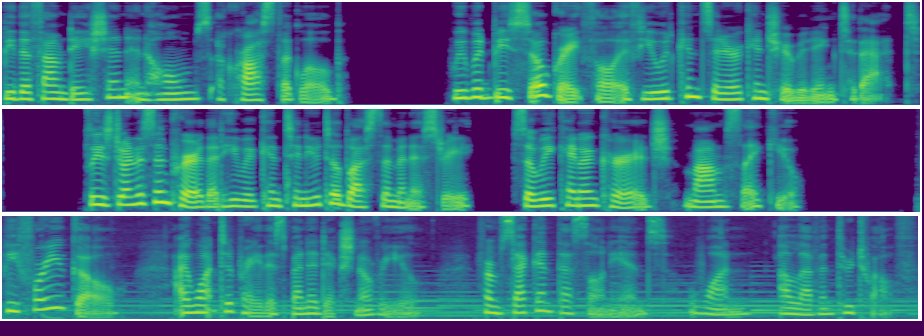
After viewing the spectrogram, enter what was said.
be the foundation in homes across the globe. We would be so grateful if you would consider contributing to that. Please join us in prayer that He would continue to bless the ministry so we can encourage moms like you. Before you go, I want to pray this benediction over you from 2 Thessalonians 1 11 through 12.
